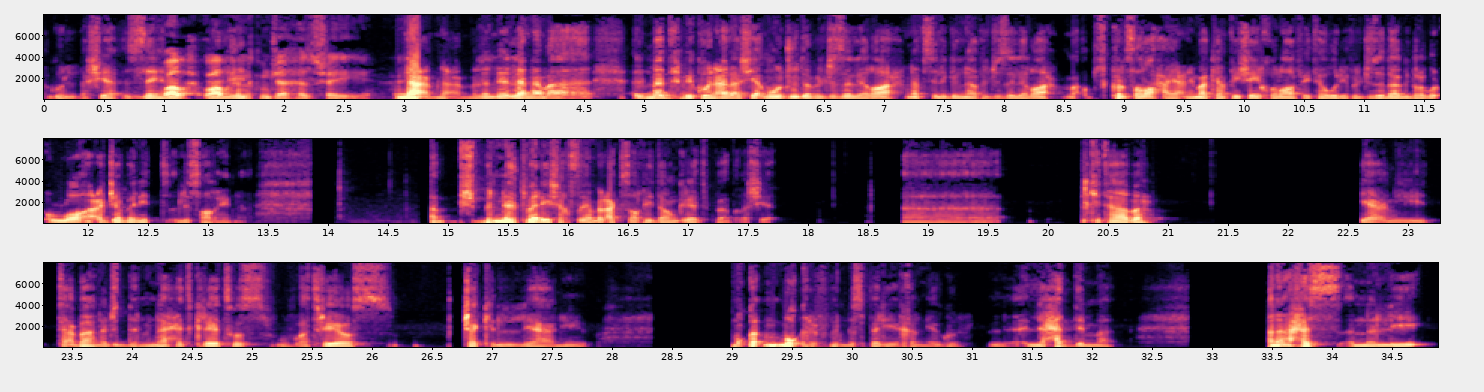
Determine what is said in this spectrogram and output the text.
أقول الاشياء الزينه واضح واضح اللي- إنك مجهز شيء. نعم نعم لأن لأن ما- المدح بيكون على أشياء موجودة بالجزء اللي راح نفس اللي قلناه في الجزء اللي راح. بكل صراحة يعني ما كان في شيء خرافي ثوري في الجزء ذا أقدر أقول الله أعجبني اللي صار هنا. بالنسبة لي شخصيا بالعكس صار في downgrade في بعض الأشياء. آه، الكتابة يعني تعبانة جدا من ناحية Kratos و Atreus بشكل يعني مق- مقرف بالنسبة لي خلني أقول لحد ما. أنا أحس إن اللي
